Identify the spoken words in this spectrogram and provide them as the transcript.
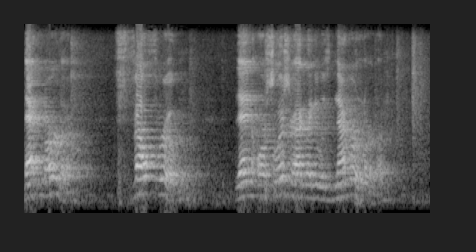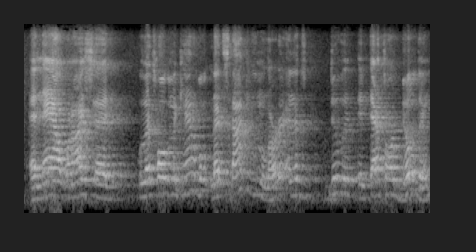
that LERTA fell through, then our solicitor acted like it was never a LERTA. And now, when I said, well, let's hold them accountable, let's not give them a LERTA and let's do it, if that's our building,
